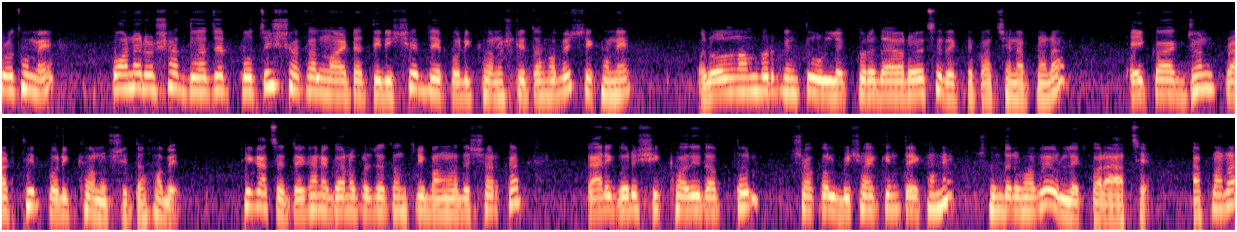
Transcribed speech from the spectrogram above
প্রথমে পনেরো সাত দু হাজার পঁচিশ সকাল নয়টা তিরিশে যে পরীক্ষা অনুষ্ঠিত হবে, সেখানে রোল নম্বর কিন্তু উল্লেখ করে দেওয়া রয়েছে, দেখতে পাচ্ছেন আপনারা। এই কয়েকজন প্রার্থীর পরীক্ষা অনুষ্ঠিত হবে। ঠিক আছে, তো এখানে গণপ্রজাতন্ত্রী বাংলাদেশ সরকার, কারিগরি শিক্ষা অধিদপ্তর, সকল বিষয় কিন্তু এখানে সুন্দরভাবে উল্লেখ করা আছে। আপনারা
